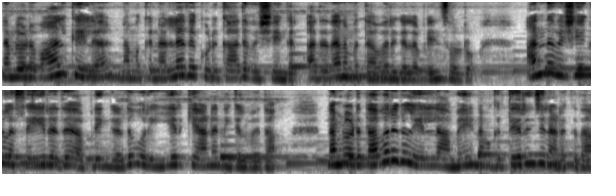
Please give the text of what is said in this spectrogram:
நம்மளோட வாழ்க்கையில நமக்கு நல்லதை கொடுக்காத விஷயங்கள் அதை தான் நம்ம தவறுகள் அப்படின்னு சொல்றோம். அந்த விஷயங்களை செய்கிறது அப்படிங்கிறது ஒரு இயற்கையான நிகழ்வு தான் நம்மளோட தவறுகள் எல்லாமே நமக்கு தெரிஞ்சு நடக்குதா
